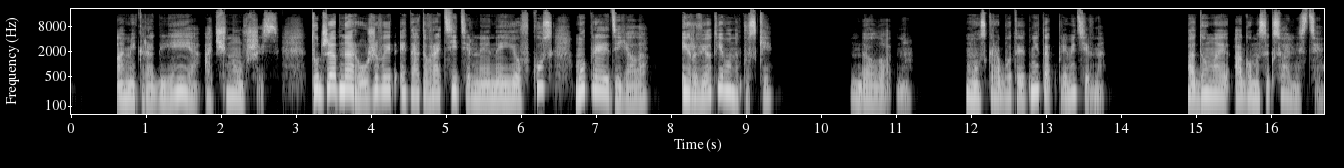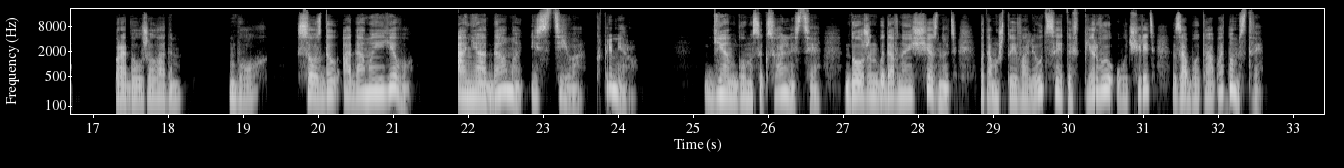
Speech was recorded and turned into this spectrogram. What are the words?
А микроглия, очнувшись, тут же обнаруживает это отвратительное на ее вкус мокрое одеяло и рвет его на куски. Да ладно. Мозг работает не так примитивно. Подумай о гомосексуальности. — продолжил Адам. «Бог создал Адама и Еву, а не Адама и Стива, к примеру. Ген гомосексуальности должен бы давно исчезнуть, потому что эволюция — это в первую очередь забота о потомстве.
